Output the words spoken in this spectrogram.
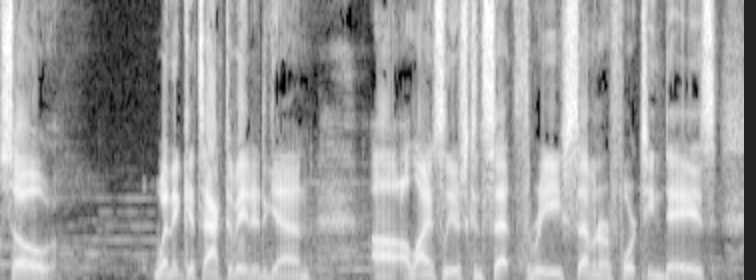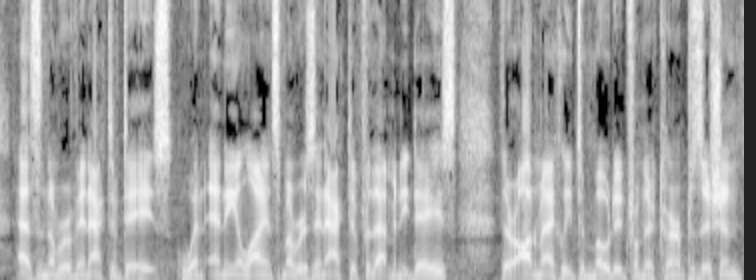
so when it gets activated again, uh, alliance leaders can set three, seven, or 14 days as the number of inactive days. When any alliance member is inactive for that many days, they're automatically demoted from their current position.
